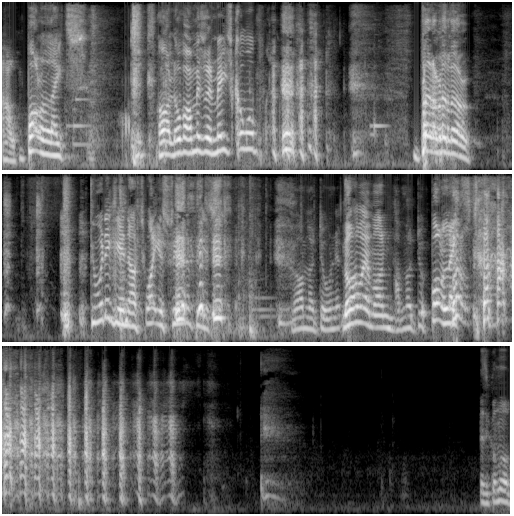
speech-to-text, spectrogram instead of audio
Ow. Bottle lights. oh, I love Amazon, me's come up. Do it again, I'll swat you straight in the face. No, I'm not doing it. No, I'm on. I'm not doing Bottle lights. Has it come up?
